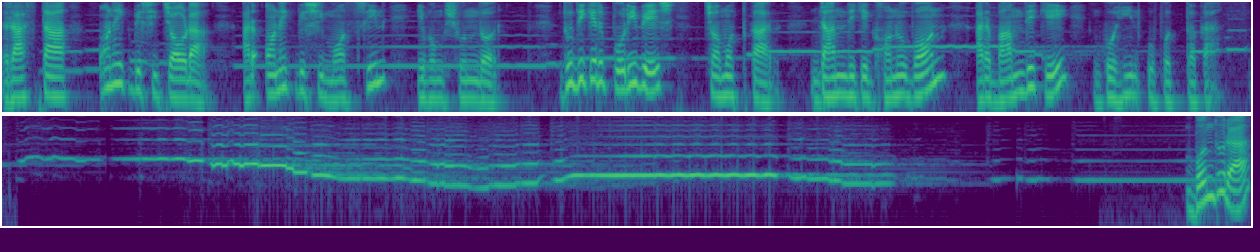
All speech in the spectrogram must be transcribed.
রাস্তা অনেক বেশি চওড়া আর অনেক বেশি মসৃণ এবং সুন্দর। দুদিকের পরিবেশ চমৎকার ডান দিকে ঘন বন আর বাম দিকে গহীন উপত্যকা। বন্ধুরা,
